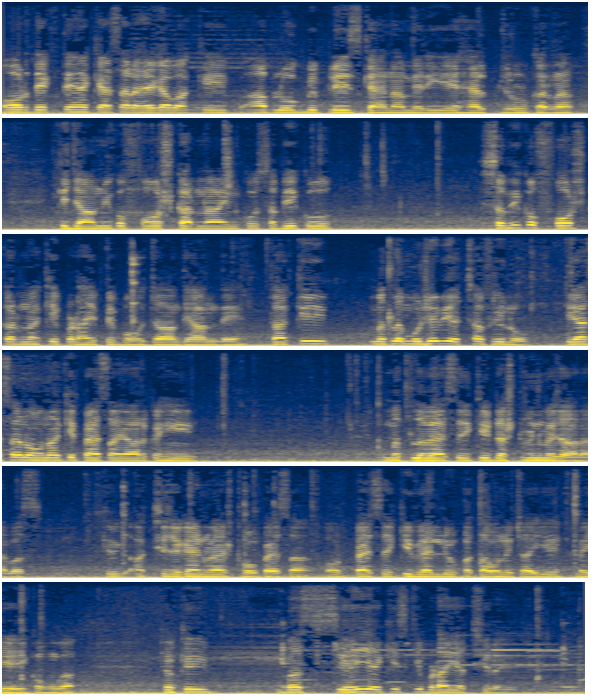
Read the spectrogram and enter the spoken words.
और देखते हैं कैसा रहेगा। बाकी आप लोग भी प्लीज़ कहना, मेरी ये हेल्प ज़रूर करना कि जानवी को फोर्स करना, इनको सभी को सभी को फोर्स करना कि पढ़ाई पे बहुत ज़्यादा ध्यान दें, ताकि मतलब मुझे भी अच्छा फील हो कि ऐसा ना होना कि पैसा यार कहीं मतलब ऐसे कि डस्टबिन में जा रहा है बस क्योंकि अच्छी जगह इन्वेस्ट हो पैसा और पैसे की वैल्यू पता होनी चाहिए, मैं यही कहूँगा, क्योंकि बस यही है कि इसकी पढ़ाई अच्छी रहे।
